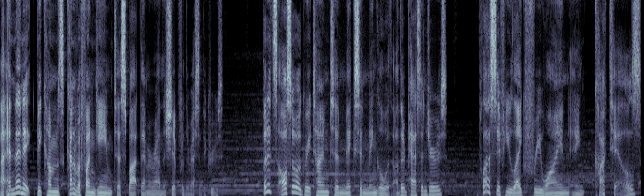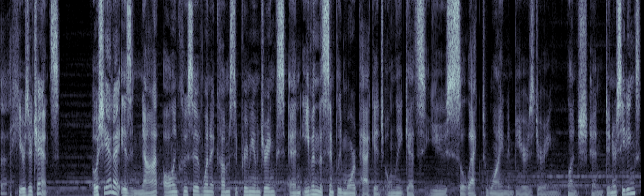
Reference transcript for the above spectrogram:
Uh, and then it becomes kind of a fun game to spot them around the ship for the rest of the cruise. But it's also a great time to mix and mingle with other passengers. Plus, if you like free wine and cocktails, uh, here's your chance. Oceania is not all inclusive when it comes to premium drinks, and even the Simply More package only gets you select wine and beers during lunch and dinner seatings.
